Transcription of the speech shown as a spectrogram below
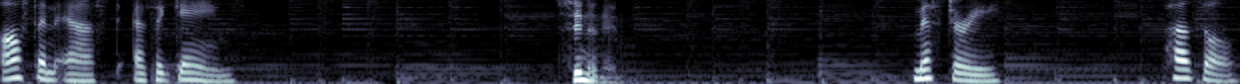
often asked as a game. Synonym. Mystery, Puzzle,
